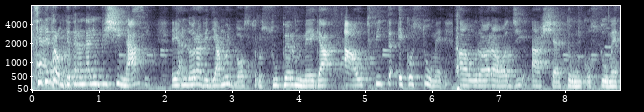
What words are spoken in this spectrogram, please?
siete pronte per andare in piscina? Sì. E allora vediamo il vostro super mega outfit e costume. Aurora oggi ha scelto un costume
